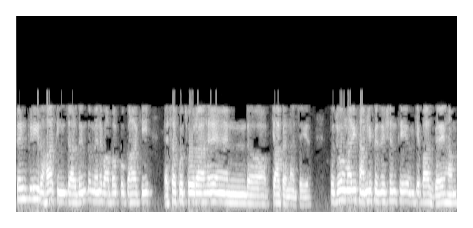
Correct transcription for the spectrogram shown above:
कंसिस्टेंटली रहा तीन चार दिन तो मैंने पापा को कहा कि ऐसा कुछ हो रहा है एंड uh, क्या करना चाहिए। तो जो हमारी फैमिली फिजिशियन थे उनके पास गए हम।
